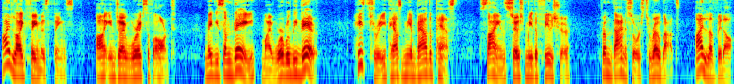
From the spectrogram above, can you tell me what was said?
I like famous things. I enjoy works of art. Maybe someday my work will be there. History tells me about the past. Science shows me the future. From dinosaurs to robots, I love it all.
